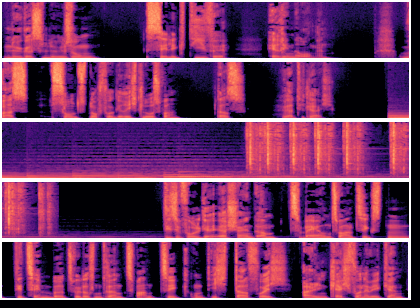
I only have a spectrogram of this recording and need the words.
Lögers Lösung selektive Erinnerungen. Was sonst noch vor Gericht los war, das hört ihr gleich. Diese Folge erscheint am 22. Dezember 2023 und ich darf euch allen gleich vorneweg ein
